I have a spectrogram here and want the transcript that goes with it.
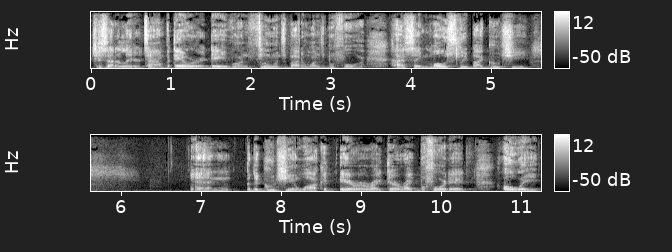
just at a later time. But they were they were influenced by the ones before. I'd say mostly by Gucci and the Gucci and Waka era right there, right before that, 08.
